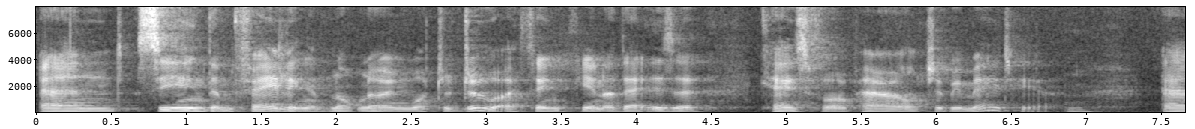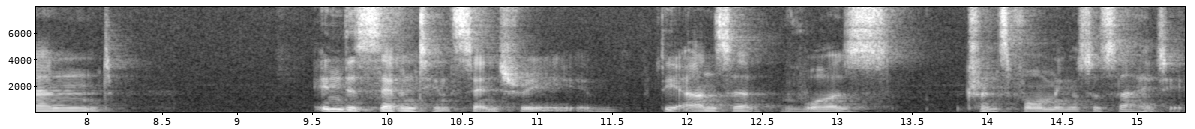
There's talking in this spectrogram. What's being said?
and seeing them failing and not knowing what to do, I think you know there is a case for a parallel to be made here. Mm. And in the 17th century, the answer was transforming a society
